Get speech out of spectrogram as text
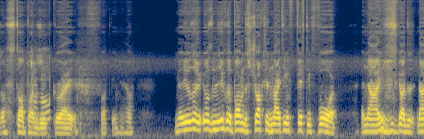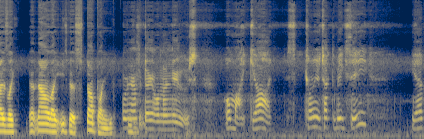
They'll stomp on you, great. Fucking hell. Man, it was, a, it was a nuclear bomb destruction in 1954. And now he's got, to- now he's like, now like, he's gonna stomp on you. Have today on the news. Oh my god. It's coming to attack the big city? Yep,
